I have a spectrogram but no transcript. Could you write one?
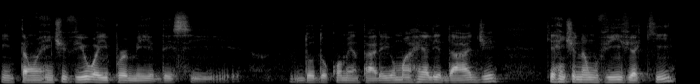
Então a gente viu aí por meio desse do documentário uma realidade que a gente não vive aqui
